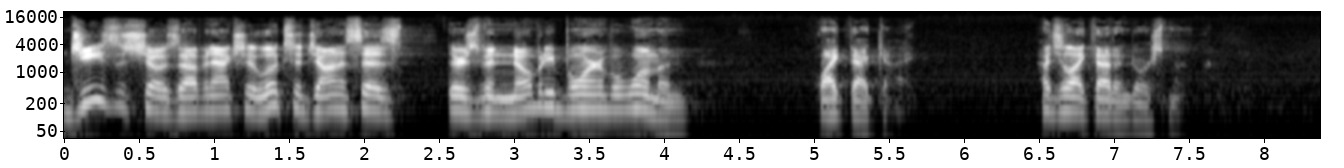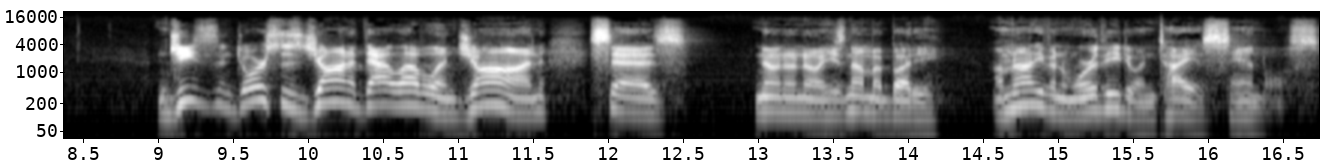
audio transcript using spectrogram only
Jesus shows up and actually looks at John and says, There's been nobody born of a woman like that guy. How'd you like that endorsement? And Jesus endorses John at that level, and John says, No, no, no, he's not my buddy. I'm not even worthy to untie his sandals.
